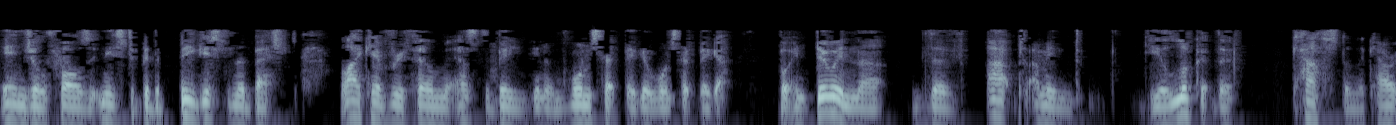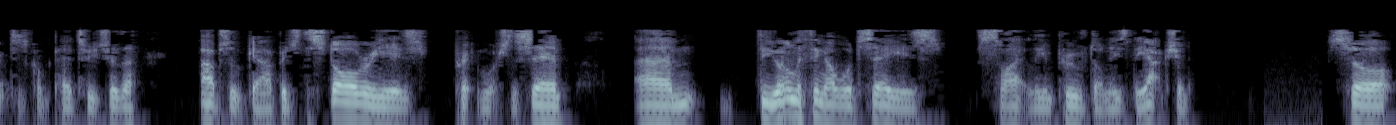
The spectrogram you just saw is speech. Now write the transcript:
Angel Falls. It needs to be the biggest and the best. Like every film, it has to be, you know, one step bigger, one step bigger." But in doing that, they've, ab- I mean, you look at the cast and the characters compared to each other, absolute garbage. The story is pretty much the same. Um, the only thing I would say is slightly improved on is the action. So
